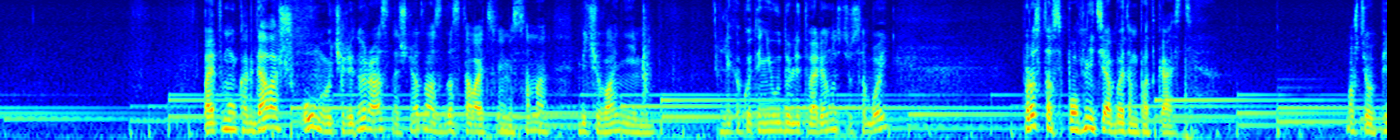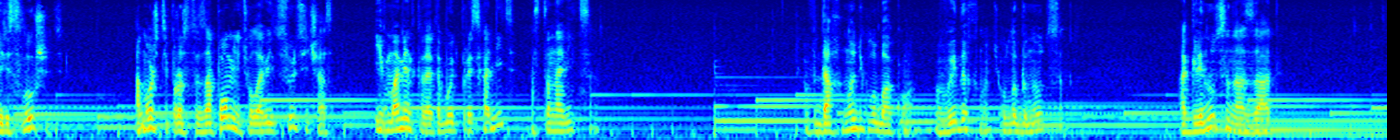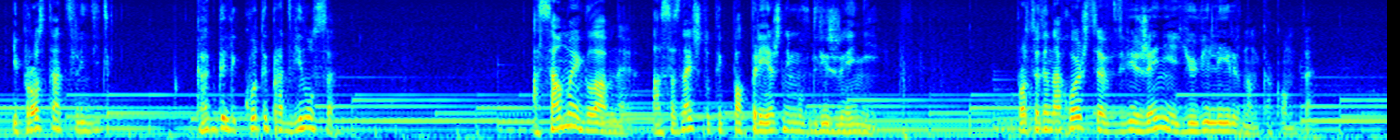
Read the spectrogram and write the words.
Поэтому, когда ваш ум в очередной раз начнет вас доставать своими самобичеваниями или какой-то неудовлетворенностью собой, просто вспомните об этом подкасте. Можете его переслушать, а можете просто запомнить, уловить суть сейчас, и в момент, когда это будет происходить, остановиться. Вдохнуть глубоко, выдохнуть, улыбнуться, оглянуться назад и просто отследить, как далеко ты продвинулся. А самое главное, осознать, что ты по-прежнему в движении. Просто ты находишься в движении ювелирном каком-то,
